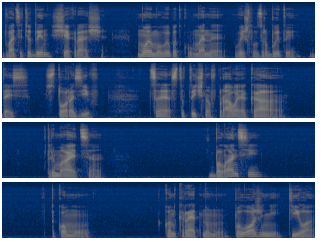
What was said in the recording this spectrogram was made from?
21 ще краще. В моєму випадку в мене вийшло зробити десь 100 разів. Це статична вправа, яка тримається в балансі, в такому конкретному положенні тіла.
